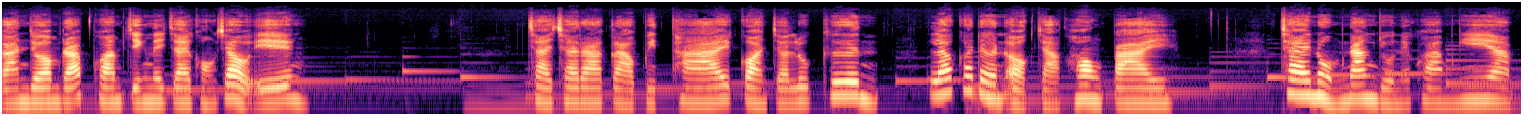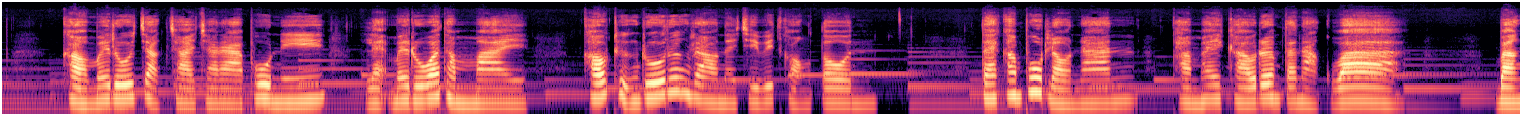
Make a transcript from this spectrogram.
การยอมรับความจริงในใจของเจ้าเอง ชายชารากล่าวปิดท้ายก่อนจะลุกขึ้น แล้วก็เดินออกจากห้องไป ชายหนุ่มนั่งอยู่ในความเงียบ เขาไม่รู้จักชายชาราผู้นี้ และไม่รู้ว่าทำไม เขาถึงรู้เรื่องราวในชีวิตของตน แต่คำพูดเหล่านั้นทำให้เขาเริ่มตระหนักว่า บาง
